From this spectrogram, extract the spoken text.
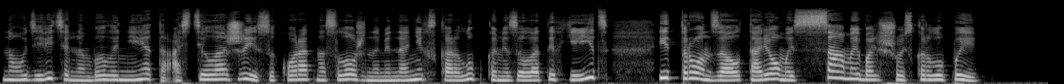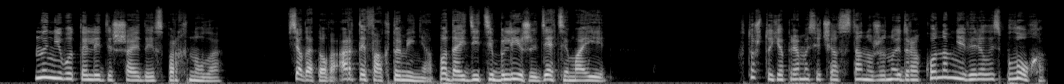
Но удивительным было не это, а стеллажи с аккуратно сложенными на них скорлупками золотых яиц и трон за алтарем из самой большой скорлупы. На него-то леди Шайда и вспорхнула. «Все готово, артефакт у меня. Подойдите ближе, дети мои!» В то, что я прямо сейчас стану женой дракона, мне верилось плохо.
